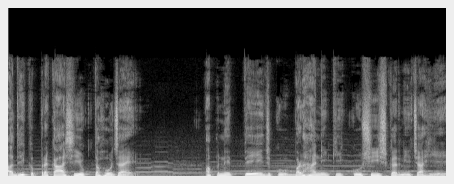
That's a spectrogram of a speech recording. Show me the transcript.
अधिक प्रकाश युक्त हो जाए। अपने तेज को बढ़ाने की कोशिश करनी चाहिए।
